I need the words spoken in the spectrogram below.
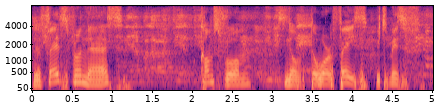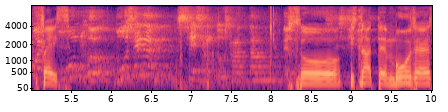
The faithfulness comes from you know, the word faith, which means faith. So it's not that Moses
